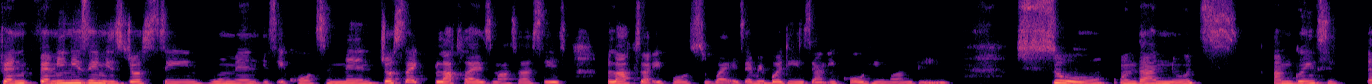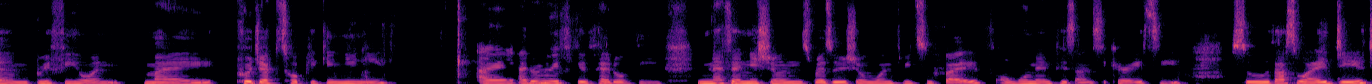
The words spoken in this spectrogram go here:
Fem- feminism is just saying women is equal to men. Just like black lives matter says blacks are equal to whites. Everybody is an equal human being so on that note i'm going to um, brief you on my project topic in uni I, I don't know if you've heard of the United Nations Resolution 1325 on women, peace, and security. So that's what I did.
